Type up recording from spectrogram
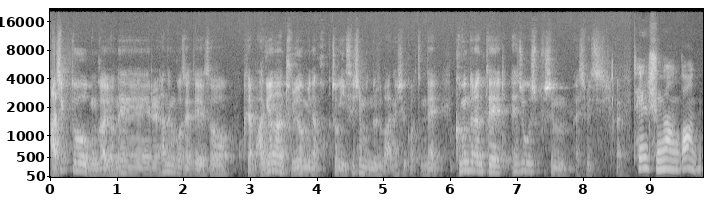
아직도 뭔가 연애를 하는 것에 대해서 그냥 막연한 두려움이나 걱정이 있으신 분들도 많으실 것 같은데 그분들한테 해주고 싶으신 말씀 있으실까요? 제일 중요한 건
